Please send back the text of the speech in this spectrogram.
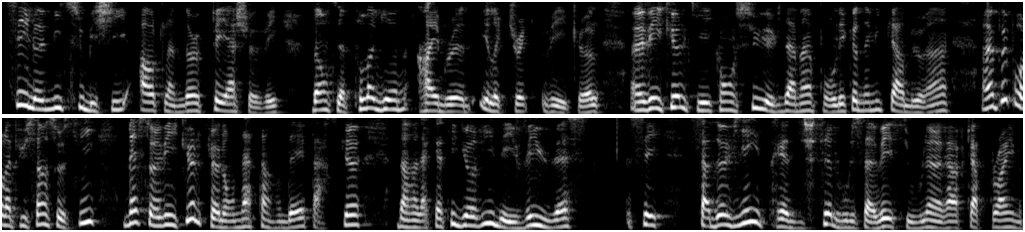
c'est le Mitsubishi Outlander PHEV, donc le Plug-in Hybrid Electric Vehicle, un véhicule qui est conçu évidemment pour l'économie de carburant, un peu pour la puissance aussi, mais c'est un véhicule que l'on attendait parce que dans la catégorie des VUS, c'est, ça devient très difficile, vous le savez, si vous voulez un RAV4 Prime,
